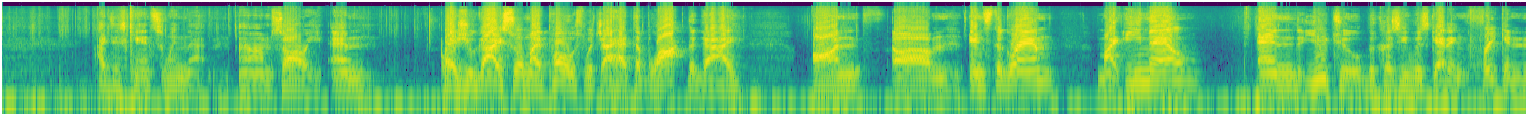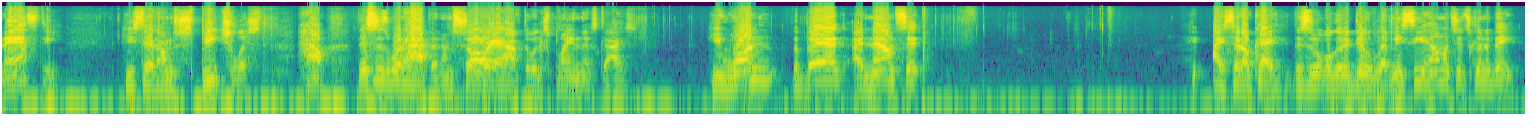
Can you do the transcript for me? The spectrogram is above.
I just can't swing that. I'm sorry, and as you guys saw my post, which I had to block the guy on um, Instagram, my email, and YouTube because he was getting freaking nasty. He said, I'm speechless. How this is what happened. I'm sorry I have to explain this, guys. He won the bag, I announced it. I said, okay, this is what we're going to do. Let me see how much it's going to be.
